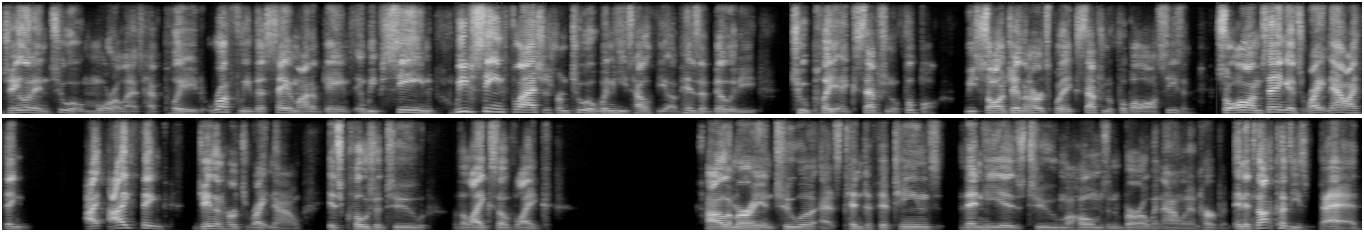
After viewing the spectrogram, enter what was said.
Jalen and Tua more or less have played roughly the same amount of games, and we've seen we've seen flashes from Tua when he's healthy of his ability to play exceptional football. We saw Jalen Hurts play exceptional football all season. So all I'm saying is, right now, I think, I I think Jalen Hurts right now is closer to the likes of like Kyler Murray and Tua as 10 to 15s than he is to Mahomes and Burrow and Allen and Herbert. And it's not because he's bad,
